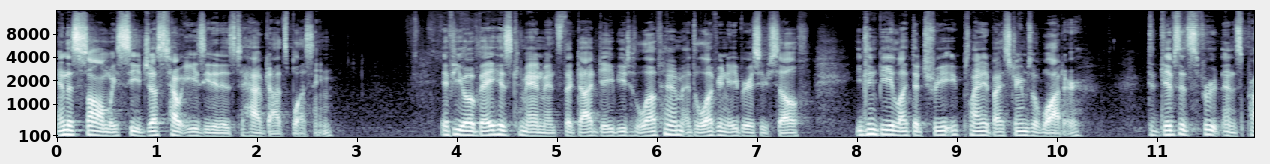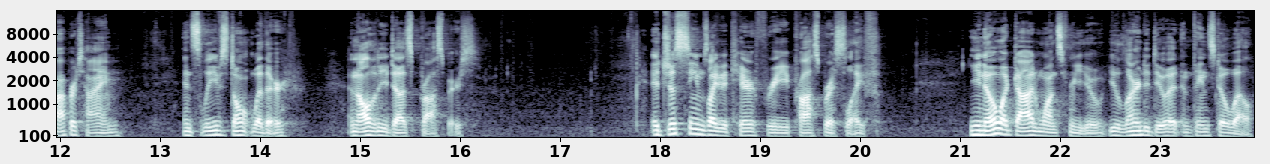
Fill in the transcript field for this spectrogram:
In this psalm, we see just how easy it is to have God's blessing. If you obey his commandments that God gave you to love him and to love your neighbor as yourself, you can be like the tree planted by streams of water that gives its fruit in its proper time, and its leaves don't wither, and all that he does prospers. It just seems like a carefree, prosperous life. You know what God wants from you, you learn to do it, and things go well.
